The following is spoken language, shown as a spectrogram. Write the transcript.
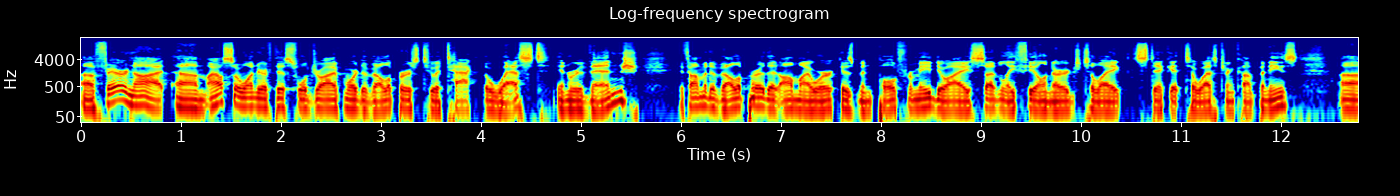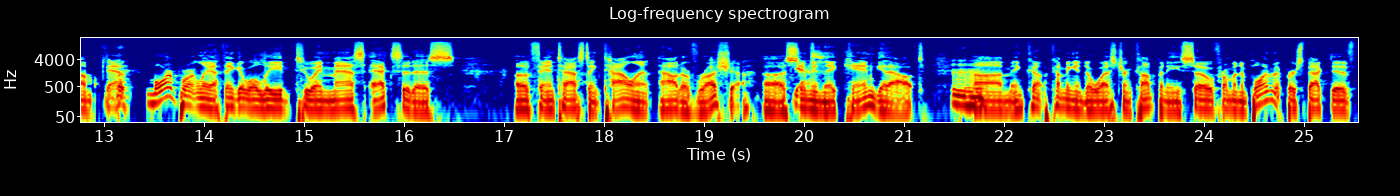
Uh, fair or not, um, I also wonder if this will drive more developers to attack the West in revenge. If I'm a developer that all my work has been pulled from me, do I suddenly feel an urge to like stick it to Western companies? Um, yeah. But more importantly, I think it will lead to a mass exodus of fantastic talent out of Russia, uh, assuming yes. they can get out mm-hmm. um, and co- coming into Western companies. So, from an employment perspective,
